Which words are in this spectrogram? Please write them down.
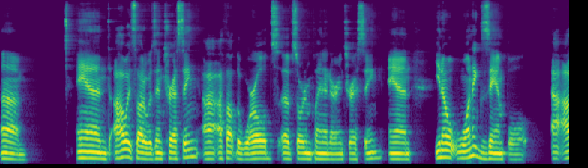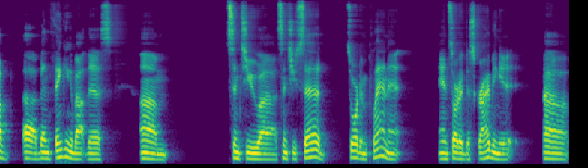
Um, and I always thought it was interesting. I, I thought the worlds of Sword and Planet are interesting, and you know, one example I, have uh, been thinking about this um, since you uh, since you said Sword and Planet and started describing it. Uh,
